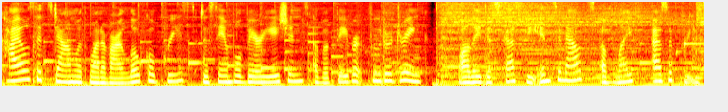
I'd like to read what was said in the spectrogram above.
Kyle sits down with one of our local priests to sample variations of a favorite food or drink while they discuss the ins and outs of life as a priest.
